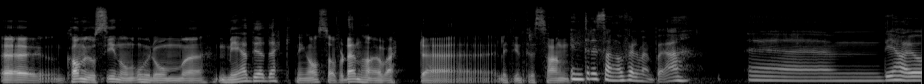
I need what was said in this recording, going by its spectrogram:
eh, kan vi jo si noen ord om eh, mediedekninga også, for den har jo vært eh, litt interessant. Interessant å følge med på, ja. Eh, de har jo,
